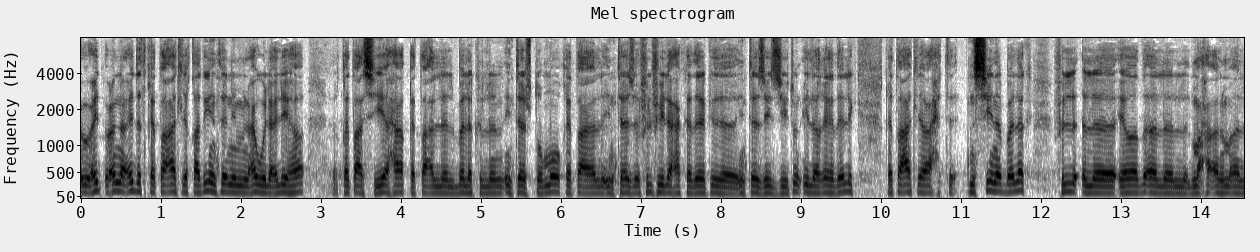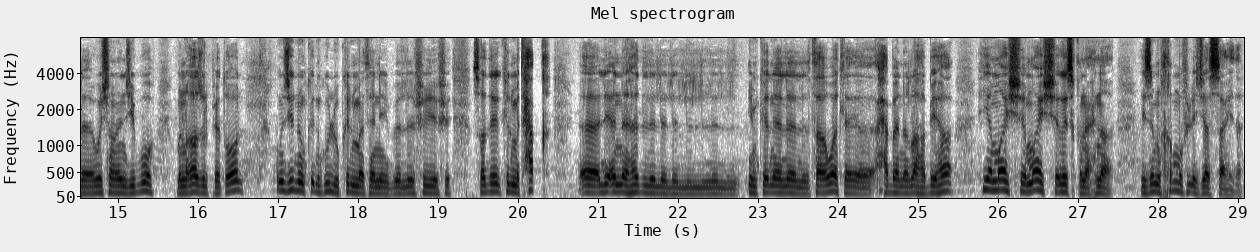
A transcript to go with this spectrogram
وعندنا عدة قطاعات اللي قادرين ثاني نعول عليها. قطاع السياحة قطاع بالك الإنتاج طمو قطاع الإنتاج في الفلاحه كذلك إنتاج زيت الزيتون إلى غير ذلك. قطاعات اللي راح تنسينا بالك في الاراده واش رانا نجيبوه؟ من غاز والبترول. ونزيدوا نقولوا كلمة ثاني في صديق كلمة حق. لأن هذه يمكن الثروات اللي حبانا الله بها هي ماهيش ماهيش رزقنا إحنا. لازم نخموا في الأجيال الصاعدة.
